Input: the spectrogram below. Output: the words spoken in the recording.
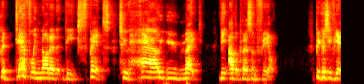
but definitely not at the expense to how you make the other person feel. Because if you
